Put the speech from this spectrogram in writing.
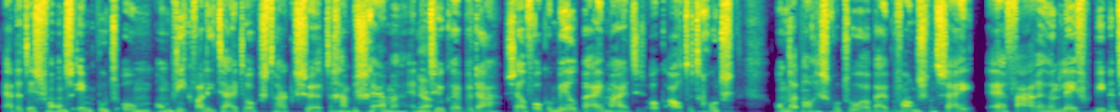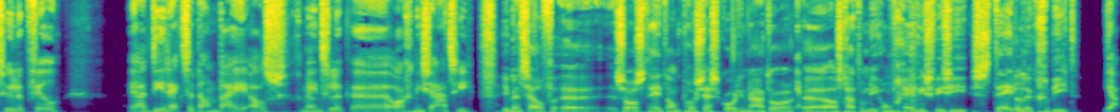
ja, dat is voor ons input om, om die kwaliteit ook straks uh, te gaan beschermen. En Ja. natuurlijk hebben we daar zelf ook een beeld bij, maar het is ook altijd goed om dat nog eens goed te horen bij bewoners. Want zij ervaren hun leefgebied natuurlijk veel ja, directer dan wij als gemeentelijke organisatie. Je bent zelf, uh, zoals het heet dan, procescoördinator ja. uh, als het gaat om die omgevingsvisie stedelijk gebied. Ja.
